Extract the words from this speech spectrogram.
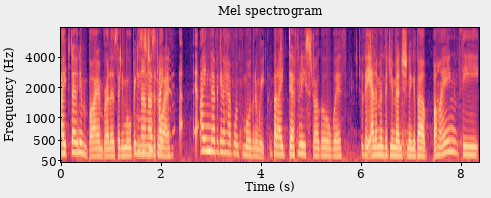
I don't even buy umbrellas anymore because no, it's just I'm never going to have one for more than a week, but I definitely struggle with the element that you're mentioning about buying the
